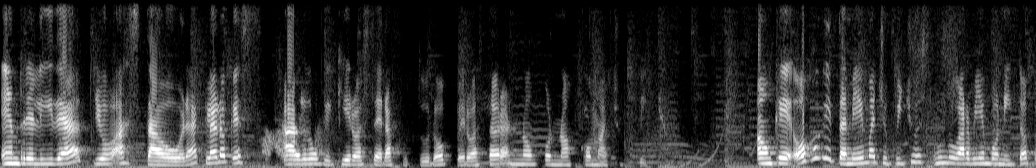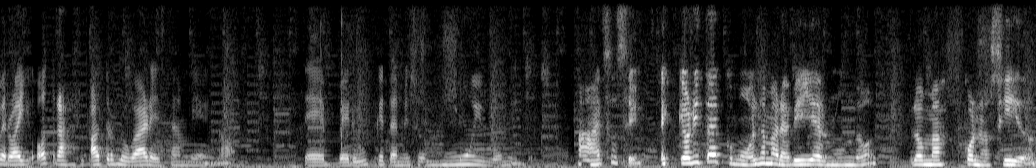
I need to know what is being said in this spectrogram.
En realidad, yo hasta ahora, claro que es algo que quiero hacer a futuro, pero hasta ahora no conozco Machu Picchu. Aunque, ojo que también Machu Picchu es un lugar bien bonito, pero hay otras, otros lugares también, ¿no? De Perú que también son muy bonitos. Ah, eso sí. Es que ahorita como es la maravilla del mundo, lo más conocido.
